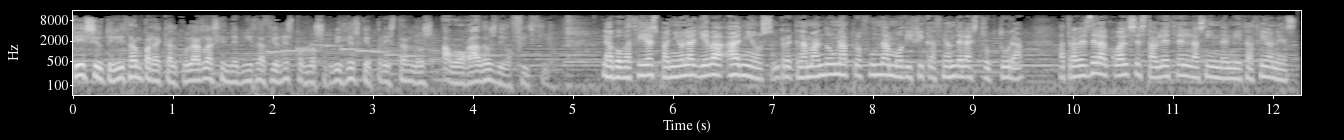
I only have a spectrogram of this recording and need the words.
que se utilizan para calcular las indemnizaciones por los servicios que prestan los abogados de oficio. La abogacía española lleva años reclamando una profunda modificación de la estructura, a través de la cual se establecen las indemnizaciones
